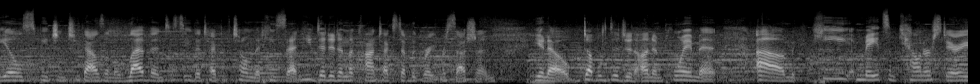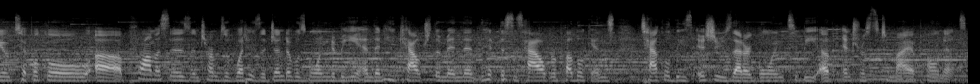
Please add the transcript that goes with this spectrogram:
Deal's speech in 2011 to see the type of tone that he set. He did it in the context of the Great Recession, you know, double digit unemployment. Um, he made some counter stereotypical uh, promises in terms of what his agenda was going to be, and then he couched them in. Then this is how Republicans tackle these issues that are going to be of interest to my opponents.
